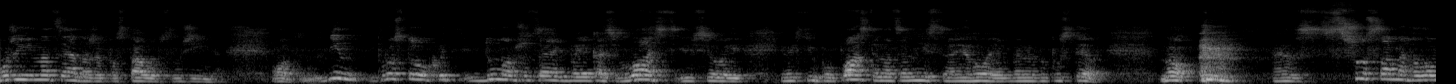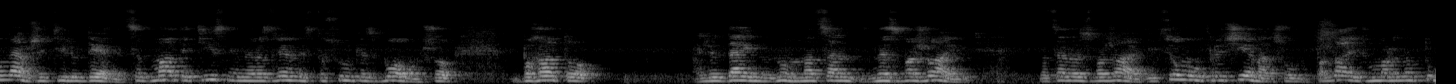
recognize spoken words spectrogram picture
Може і на це навіть поставив служіння. От. Він просто хоч думав, що це якби якась власть і все, і він хотів попасти на це місце, а його якби не допустили. Ну, е, що саме головне в житті людини? Це мати тісні нерозривні стосунки з Богом, що багато людей ну, на це не зважають. На це не зважають. І в цьому причина, що впадають в марноту.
